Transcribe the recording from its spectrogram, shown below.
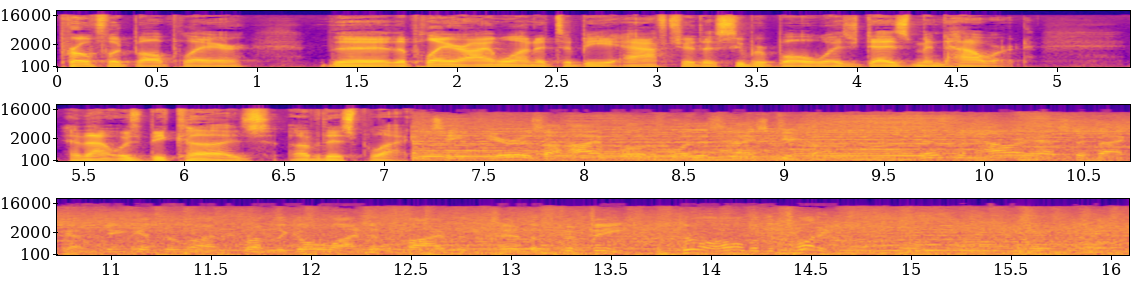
pro football player, the the player I wanted to be after the Super Bowl was Desmond Howard, and that was because of this play. Here is a high float for this nice kickoff. Desmond Howard has to back up. Can't get the run from the goal line to the 5, to the 10, to the 15. Through a hole to the 20.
